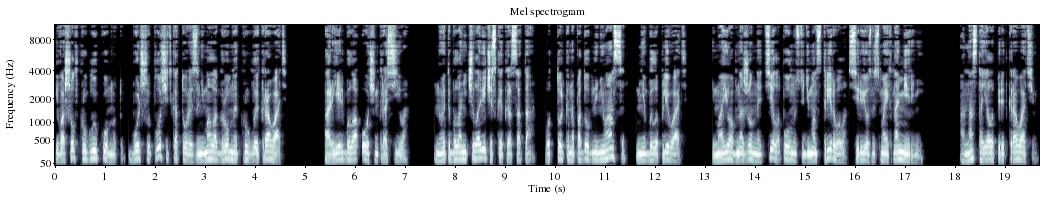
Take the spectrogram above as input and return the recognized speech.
и вошел в круглую комнату, большую площадь которой занимала огромная круглая кровать. Ариэль была очень красива, но это была не человеческая красота, вот только на подобные нюансы мне было плевать. И мое обнаженное тело полностью демонстрировало серьезность моих намерений. Она стояла перед кроватью,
